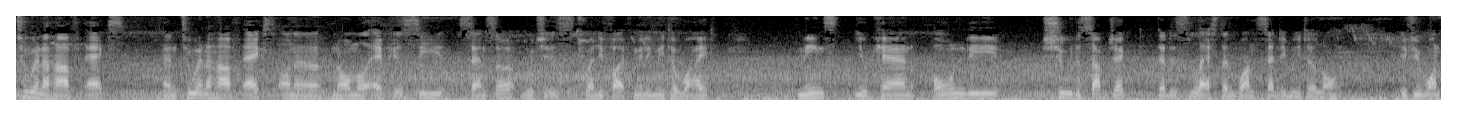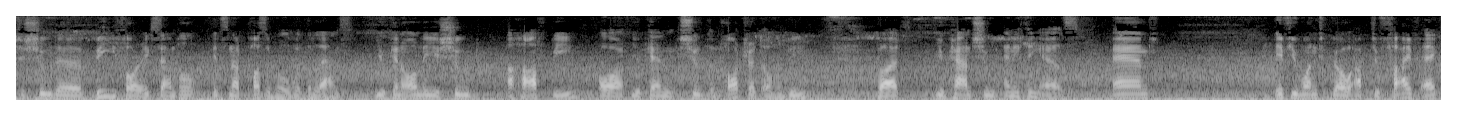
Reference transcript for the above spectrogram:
2.5x and 2.5x on a normal APS-C sensor, which is 25 millimeter wide, means you can only shoot a subject that is less than one centimeter long. If you want to shoot a bee, for example, it's not possible with the lens. You can only shoot a half bee or you can shoot a portrait of a bee, but you can't shoot anything else. And if you want to go up to 5x,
